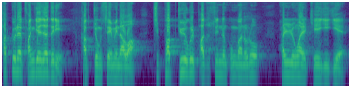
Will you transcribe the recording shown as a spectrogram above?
학교 내 관계자들이 각종 세미나와 집합 교육을 받을 수 있는 공간으로 활용할 계획이기에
